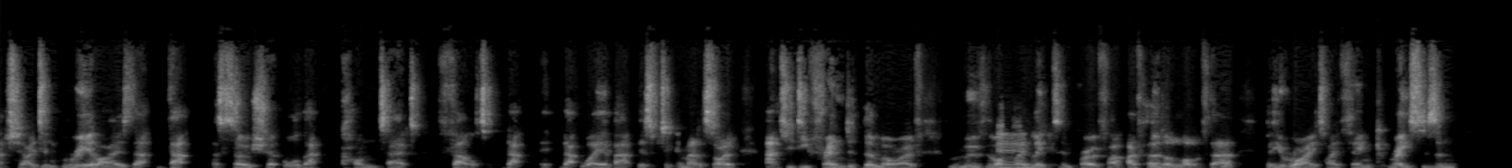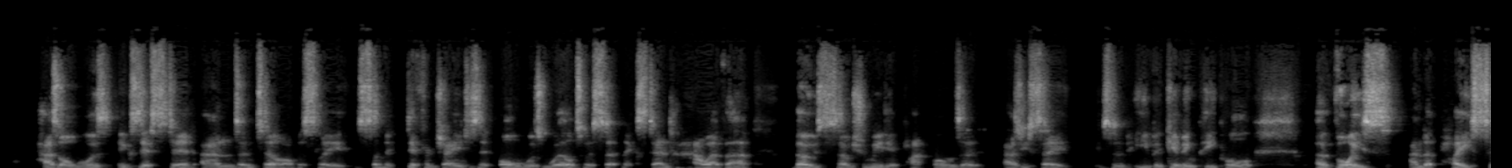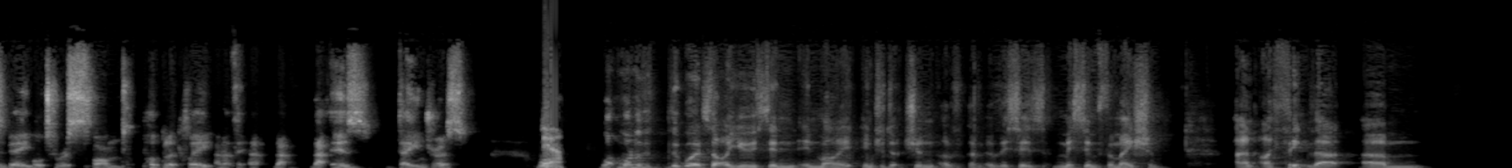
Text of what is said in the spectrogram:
"Actually, I didn't realize that that associate or that contact felt that that way about this particular matter. So I've actually defriended them or I've removed them off my Mm. LinkedIn profile. I've heard a lot of that, but you're right. I think racism has always existed, and until obviously something different changes, it always will to a certain extent. However, those social media platforms are, as you say, sort of either giving people a voice and a place to be able to respond publicly, and I think that that, that is dangerous. Yeah. What, one of the, the words that I used in, in my introduction of, of, of this is misinformation. And I think that um,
